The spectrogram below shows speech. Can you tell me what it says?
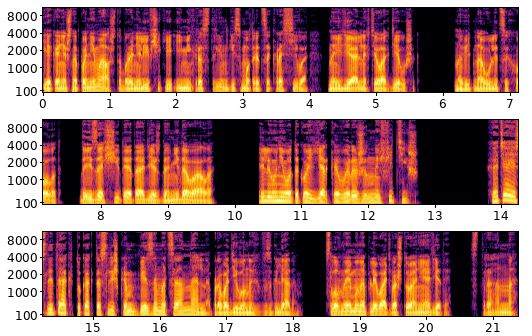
Я, конечно, понимал, что бронеливчики и микростринги смотрятся красиво на идеальных телах девушек. Но ведь на улице холод, да и защиты эта одежда не давала. Или у него такой ярко выраженный фетиш? Хотя, если так, то как-то слишком безэмоционально проводил он их взглядом. Словно ему наплевать, во что они одеты. Странно.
